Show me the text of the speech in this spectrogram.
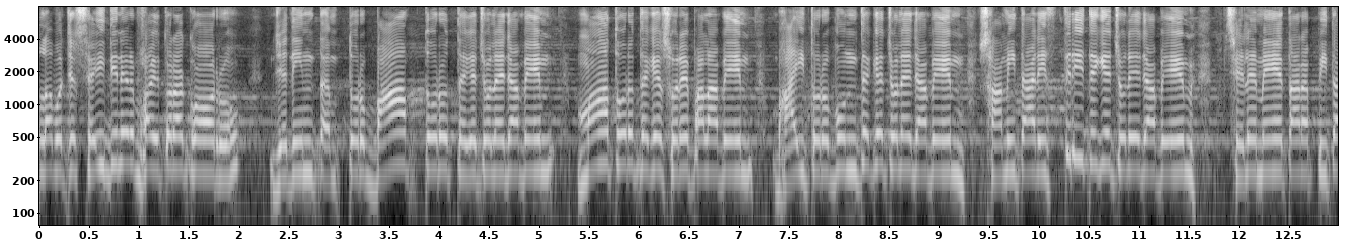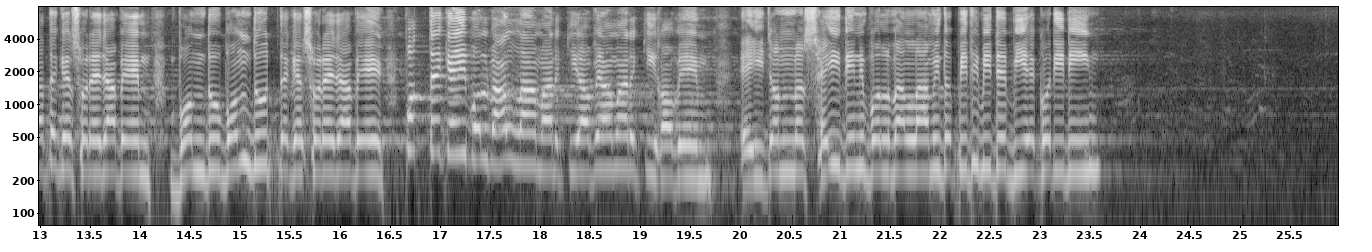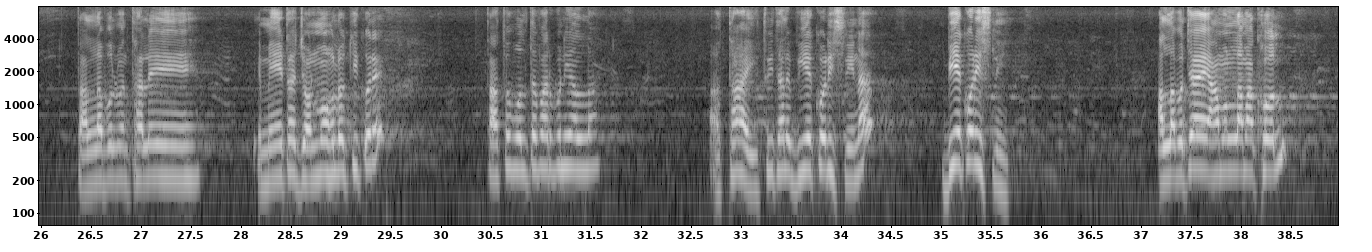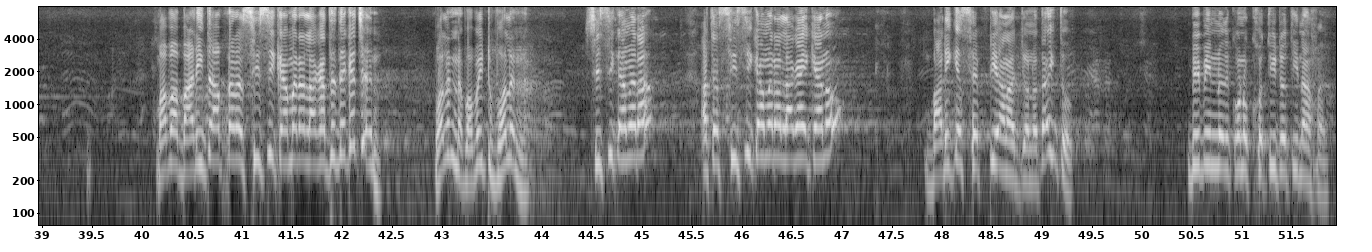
আল্লাহ বলছে, সেই দিনের ভয় তোরা কর। যেদিন তোর বাপ তোর থেকে চলে যাবে, মা তোর থেকে সরে পালাবে, ভাই তোর বোন থেকে চলে যাবে, স্বামী তার স্ত্রী থেকে চলে যাবে, ছেলে মেয়ে তার পিতা থেকে সরে যাবে, বন্ধু বন্ধু থেকে সরে যাবে। প্রত্যেকেই বলবে, আল্লাহ, আমার কি হবে, আমার কি হবে? এই জন্য সেই দিন বলবে, আল্লাহ, আমি তো পৃথিবীতে বিয়ে করিনি। তা আল্লাহ বলবেন, তাহলে মেয়েটা জন্ম হলো কি করে? তা তো বলতে পারব নি আল্লাহ। তাই, তুই তাহলে বিয়ে করিসনি না? বিয়ে করিসনি? আল্লাহ বলছে, "এই আমল্লামা খোল। বাবা, বাড়িতে আপনারা সিসি ক্যামেরা লাগাতে দেখেছেন? বলেন না বাবা, একটু বলেন না। CC camera? আচ্ছা সিসি ক্যামেরা লাগায় কেন? বাড়িকে সেফটি আনার জন্য, তাই তো? বিভিন্ন কোনো ক্ষতি টতি না হয়।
